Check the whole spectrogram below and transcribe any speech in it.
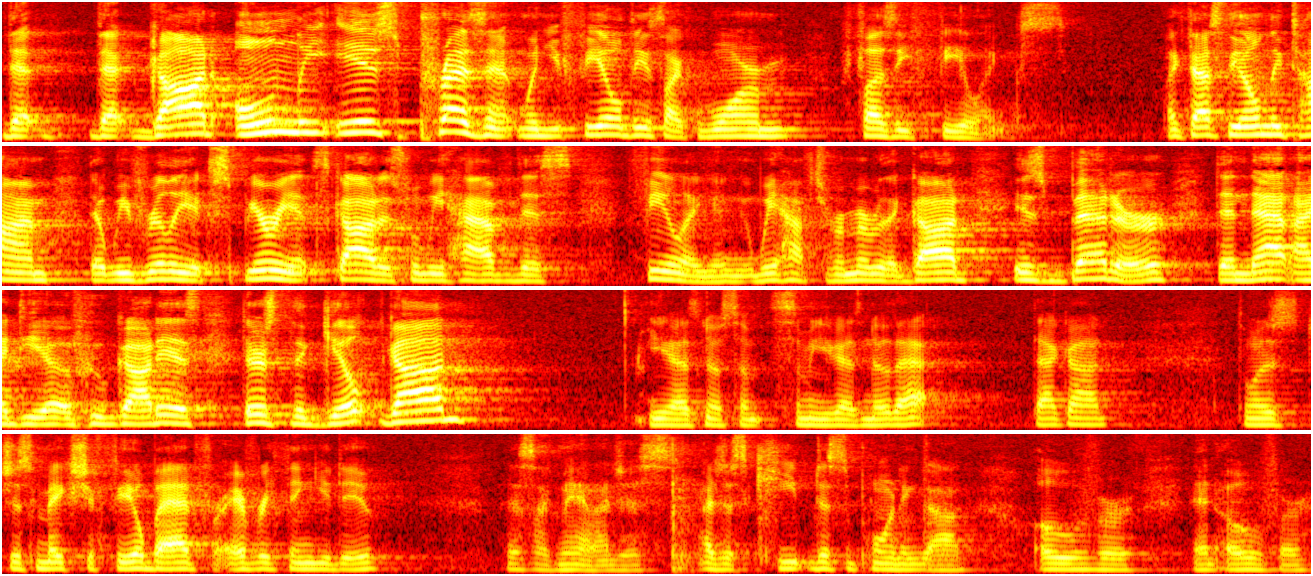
that, that God only is present when you feel these like warm, fuzzy feelings. Like that's the only time that we've really experienced God is when we have this feeling. And we have to remember that God is better than that idea of who God is. There's the guilt God. You guys know some, some of you guys know that? That God? The one that just makes you feel bad for everything you do? It's like, man, I just, I just keep disappointing God over and over.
